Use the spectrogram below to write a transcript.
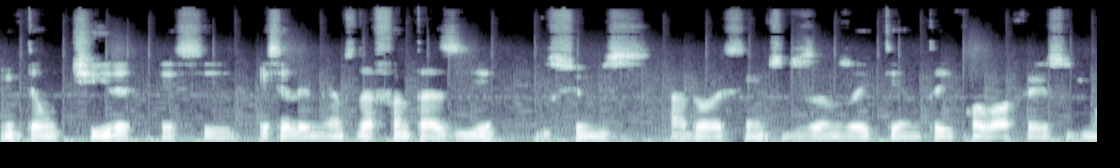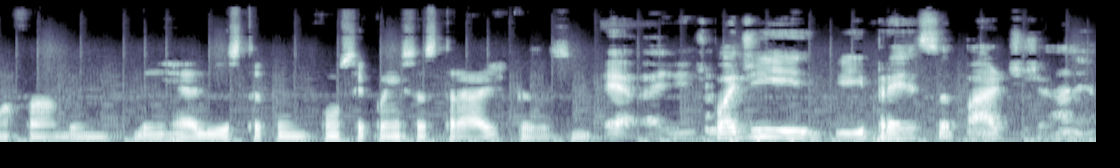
Então tira esse esse elemento da fantasia dos filmes adolescentes dos anos 80 e coloca isso de uma forma bem, bem realista com consequências trágicas assim. É, a gente pode ir, ir para essa parte já, né?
